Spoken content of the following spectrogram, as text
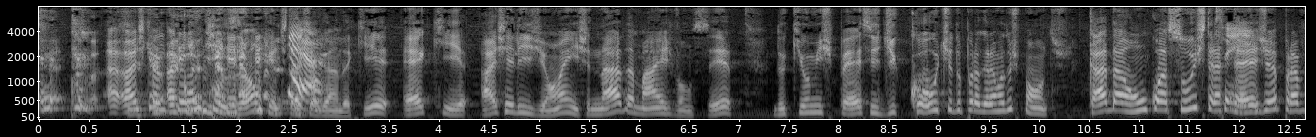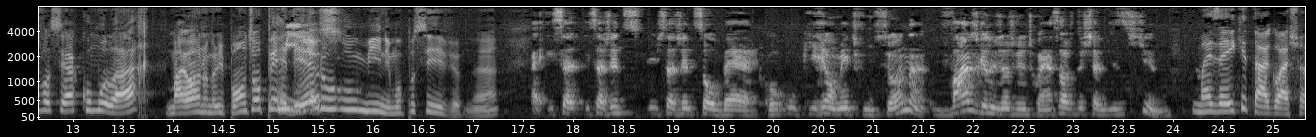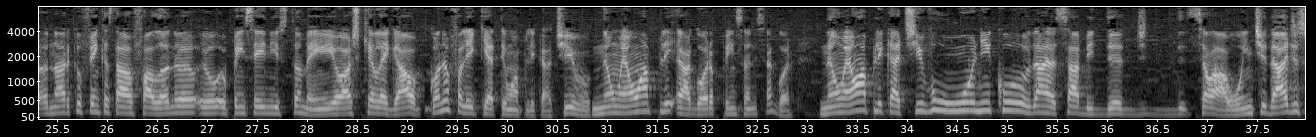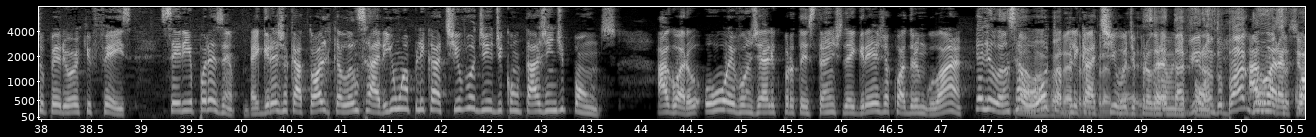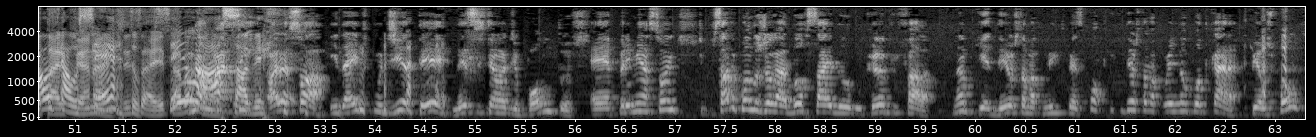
Eu acho que a, a conclusão que a gente tá É. chegando aqui é que as religiões nada mais vão ser do que uma espécie de coach do programa dos pontos. Cada um com a sua estratégia pra você acumular maior número de pontos ou perder o, o mínimo possível, né? É, e, se a, e se a gente, e se a gente souber o que realmente funciona, várias religiões que a gente conhece, elas deixariam de existir. né? Mas aí que tá, eu acho. Na hora que o Fencas estava falando, eu, eu- eu pensei nisso também. E eu acho que é legal. Quando eu falei que ia ter um aplicativo, não é um apli Agora, pensando nisso agora. Não é um aplicativo único, ah, sabe? De, de- de- sei lá, uma entidade superior que fez. Seria, por exemplo, a Igreja Católica lançaria um aplicativo de, de contagem de pontos. Agora, o evangélico protestante da igreja quadrangular, ele lança Não, outro peraí, peraí, aplicativo peraí, de peraí. programa Isso aí tá de virando pontos. bagunça, Agora, qual tá o certo? tá Sei bagunça. lá, assim, sabe? olha só, e daí tu podia ter, nesse sistema de pontos, é, premiações. Tipo, sabe quando o jogador sai do, do campo e fala, não, porque Deus estava comigo, tu pensa, pô, por que que Deus estava com ele não com outro cara? Pelos pontos?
